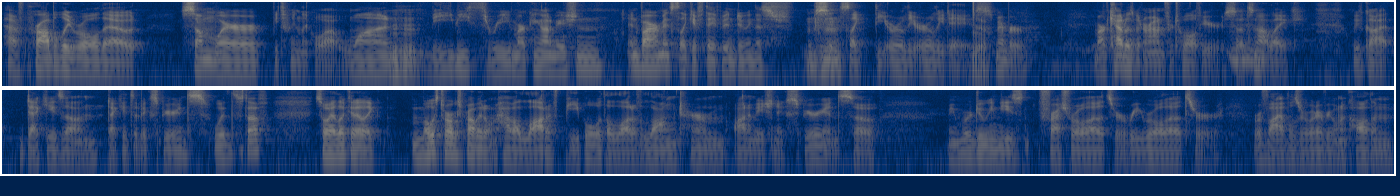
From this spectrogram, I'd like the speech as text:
have probably rolled out somewhere between like what one, Mm-hmm. maybe three marketing automation environments. Like if they've been doing this mm-hmm. since like the early early days. Remember, Marketo's been around for 12 years, so it's mm-hmm. not like we've got decades on decades of experience with stuff. So I look at it like most orgs probably don't have a lot of people with a lot of long-term automation experience. So I mean, we're doing these fresh rollouts or re-rollouts or revivals or whatever you want to call them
